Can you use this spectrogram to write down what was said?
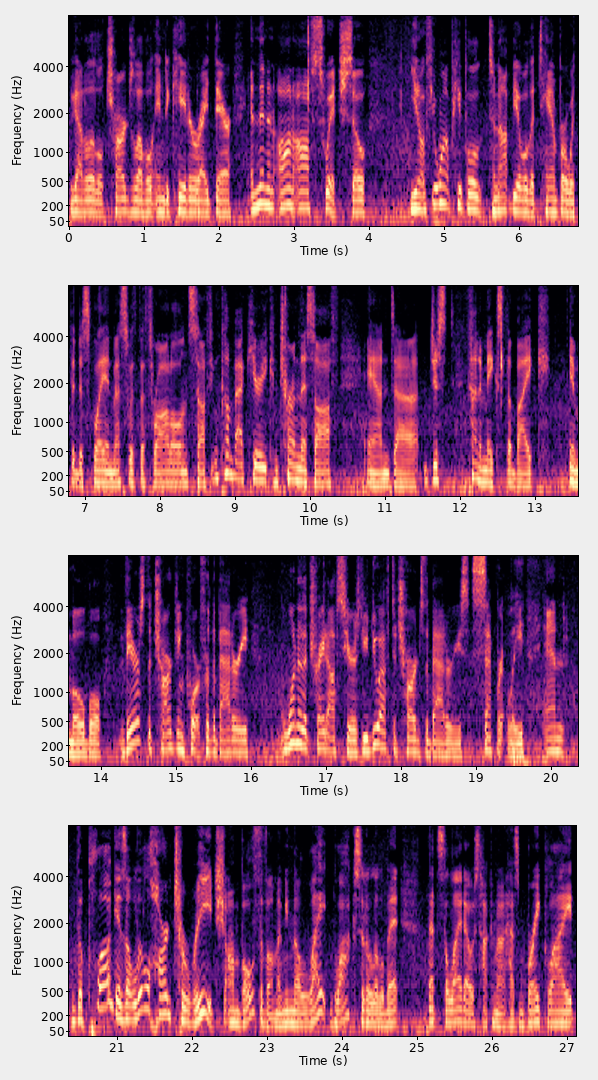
We got a little charge level indicator right there. And then an on off switch. So you know, if you want people to not be able to tamper with the display and mess with the throttle and stuff, you can come back here, you can turn this off and uh, just kind of makes the bike immobile. There's the charging port for the battery one of the trade-offs here is you do have to charge the batteries separately and the plug is a little hard to reach on both of them. I mean, the light blocks it a little bit. That's the light I was talking about. It has brake light.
